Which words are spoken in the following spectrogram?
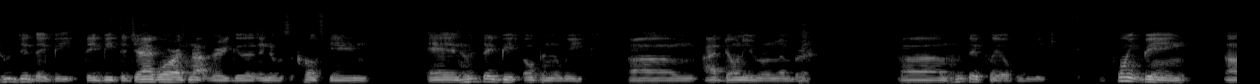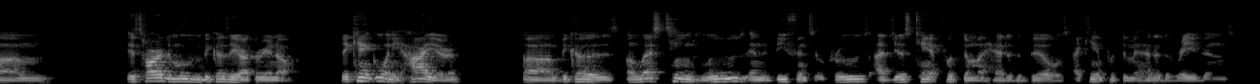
who did they beat? They beat the Jaguars, not very good, and it was a close game. And who did they beat open the week? Um, I don't even remember. Um, who did they play open the week? Point being, um, it's hard to move them because they are 3 0. They can't go any higher um, because unless teams lose and the defense improves, I just can't put them ahead of the Bills. I can't put them ahead of the Ravens,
